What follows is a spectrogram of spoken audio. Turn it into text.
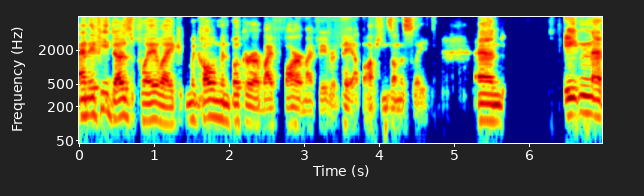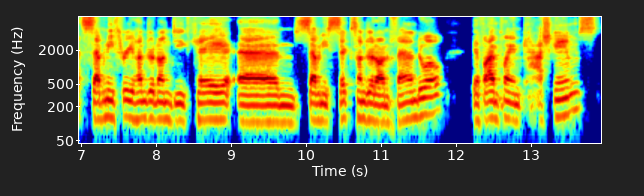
And if he does play, like McCollum and Booker are by far my favorite pay up options on the slate. And Ayton at 7,300 on DK and 7,600 on FanDuel. If I'm playing cash games,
